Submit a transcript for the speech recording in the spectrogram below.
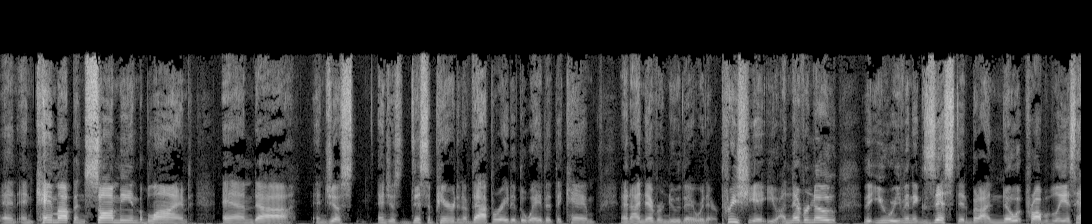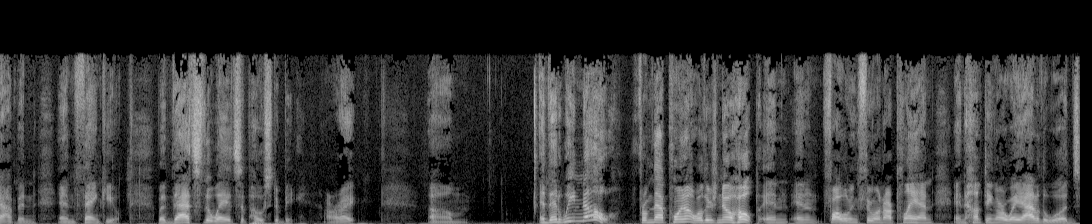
and, and came up and saw me in the blind and, uh, and just and just disappeared and evaporated the way that they came and I never knew they were there. Appreciate you. I never know that you even existed, but I know it probably has happened and thank you. But that's the way it's supposed to be. All right. Um, and then we know from that point on, well, there's no hope in, in following through on our plan and hunting our way out of the woods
